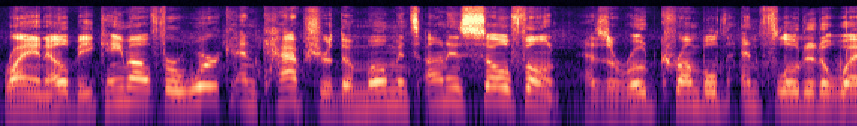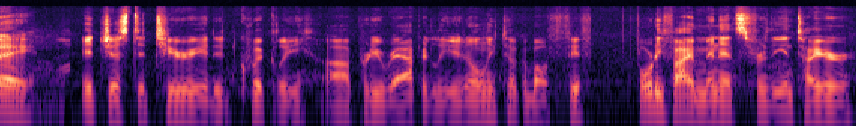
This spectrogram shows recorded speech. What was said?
Ryan Elby came out for work and captured the moments on his cell phone as the road crumbled and floated away. It just deteriorated quickly, uh, pretty rapidly. It only took about 50, 45 minutes for the entire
